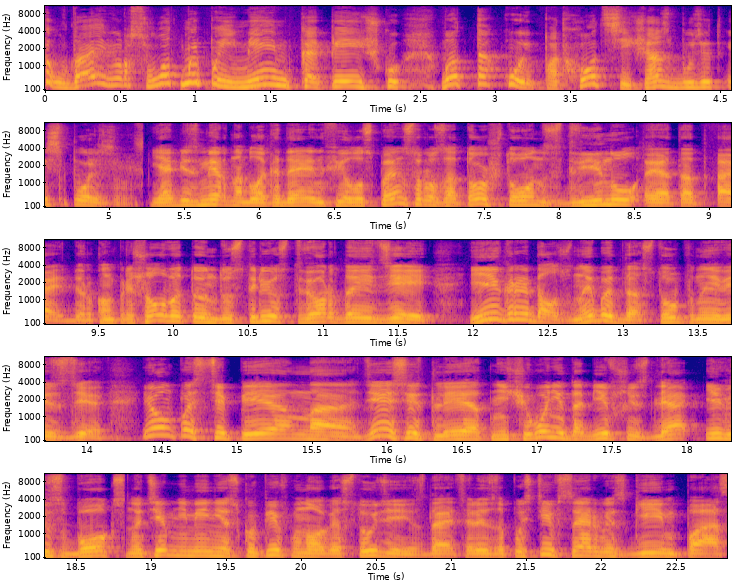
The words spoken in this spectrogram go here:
Helldivers, вот мы поимеем копеечку. Вот такой подход сейчас будет использоваться. Я безмерно благодарен Филу Спенсеру за то, что он сдвинул этот айсберг. Он пришел в эту индустрию с твердой идеей. Игры должны быть доступны везде. И он постепенно, 10 лет, ничего не добившись для Xbox, но тем не менее скупив много студий и издателей, запустив сервис Game Pass,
